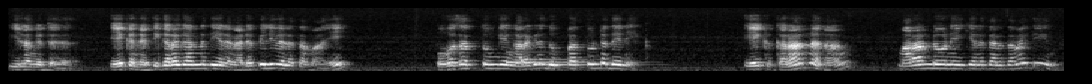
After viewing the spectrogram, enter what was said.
ඊළඟට ඒක නැති කරගන්න තියෙන වැඩපිළිවෙල තමයි පොහොසත්තුන්ගෙන් අරගෙන දුප්පත්තුන්ට දෙන එක. ඒක කරන්න නම් මරන්න ඕනේ කියන තැන තමයි තියෙන්නේ.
